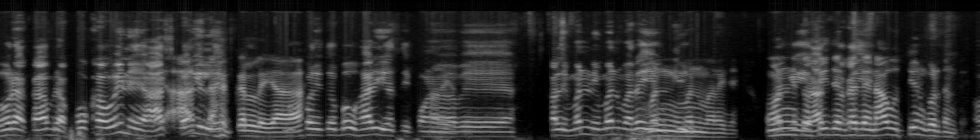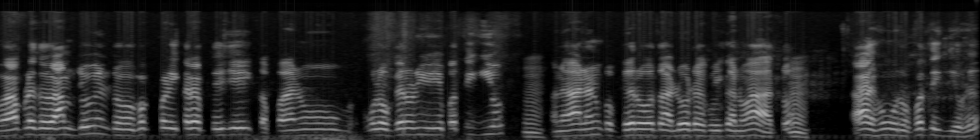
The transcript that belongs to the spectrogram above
ધોરા કાબરા ખોખા હોય ને હાથ કરી લે. કરી તો બહુ સારી હતી પણ હવે ખાલી મનની મનમાં રહી મન મનની મનમાં રહી જાય. આપડે તો સીઝન હાથ આવું થયું ને હવે આપણે તો આમ જોયું ને તો મગફળી ખરાબ થઈ જાય કપાનું ઓલો ઘેરો એ પતી ગયો. અને આ નાનકો ઘેરો હતો આ દોઢ વીઘા વીઘાનો આ હતો. આ હું પતી ગયો છે.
